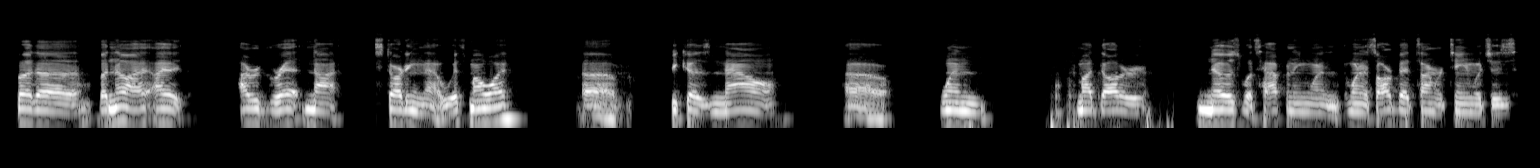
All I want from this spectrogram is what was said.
but uh, but no, I, I I regret not starting that with my wife uh, because now uh, when my daughter knows what's happening when when it's our bedtime routine, which is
